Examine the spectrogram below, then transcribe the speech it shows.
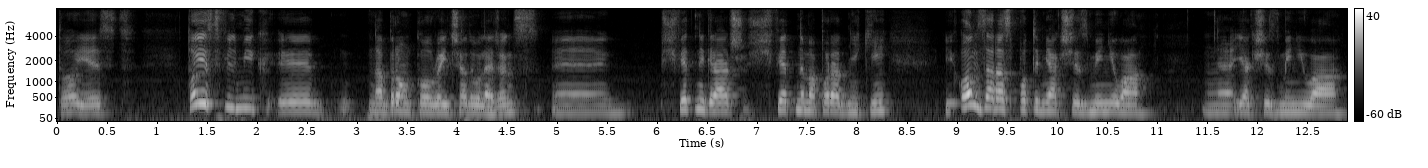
to jest to jest filmik yy, na Bronco Raid Shadow Legends. Yy, świetny gracz, świetne ma poradniki i on zaraz po tym jak się zmieniła jak się zmieniła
